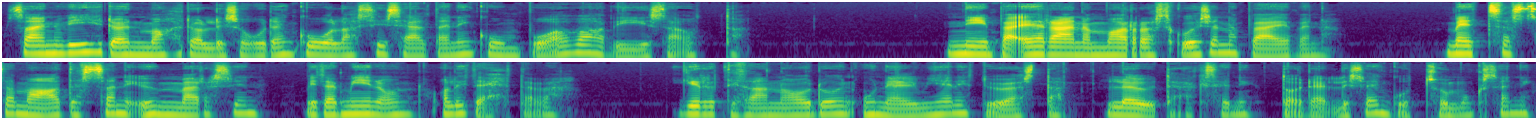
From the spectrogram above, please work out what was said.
sain vihdoin mahdollisuuden kuulla sisältäni kumpuavaa viisautta. Niinpä eräänä marraskuisena päivänä, metsässä maatessani ymmärsin, mitä minun oli tehtävä. Irtisanouduin unelmieni työstä löytääkseni todellisen kutsumukseni.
